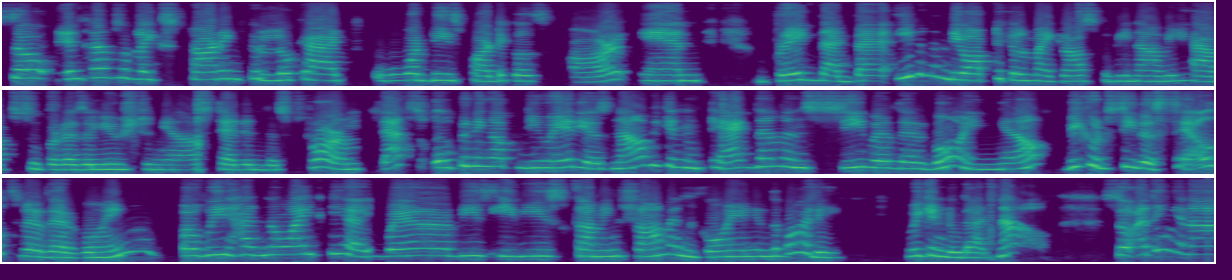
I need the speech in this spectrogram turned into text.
So, in terms of like starting to look at what these particles are and break that back, even in the optical microscopy, now we have super resolution, you know, instead in this form. That's opening up new areas. Now we can tag them and see where they're going, you know. We could see the cells where they're going, but we had no idea where are these EVs coming from and going in the body. We can do that now. So I think, you know,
